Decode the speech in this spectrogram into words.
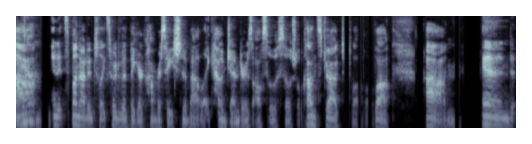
Yeah. Um, and it spun out into like sort of a bigger conversation about like how gender is also a social construct, blah blah blah. Um, and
